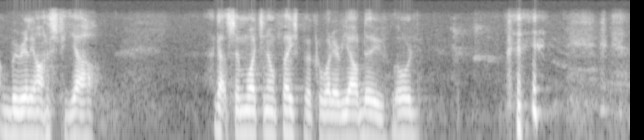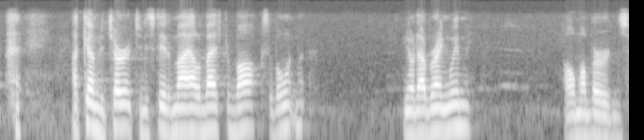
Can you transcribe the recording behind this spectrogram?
I'm going to be really honest with y'all. I got some watching on Facebook or whatever y'all do. Lord. I come to church, and instead of my alabaster box of ointment, you know what I bring with me? All my burdens.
